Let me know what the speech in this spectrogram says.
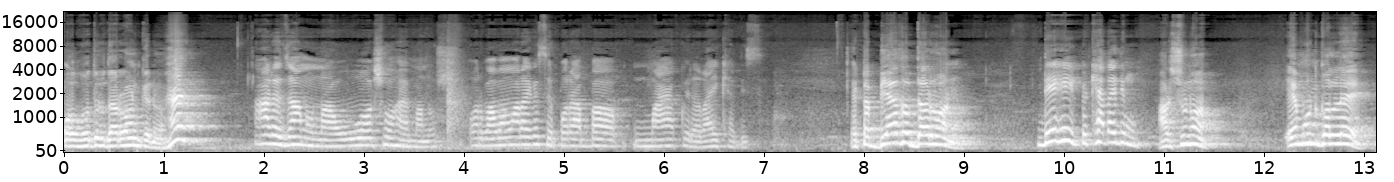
অভদ্র দারোয়ান কেন হ্যাঁ? আরে জানো না ও অসহায় মানুষ। ওর বাবা মারা গেছে পরে আব্বা মায়া কইরা রাইখা দিছে। একটা বেয়াদব দারোয়ান। দেখি খেতাই দিমু। আর শুনো এমন করলে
